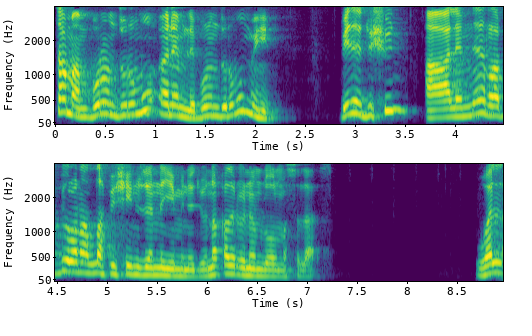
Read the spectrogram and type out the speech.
tamam bunun durumu önemli. Bunun durumu mühim. Bir de düşün alemden Rabbi olan Allah bir şeyin üzerine yemin ediyor. Ne kadar önemli olması lazım. Vel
